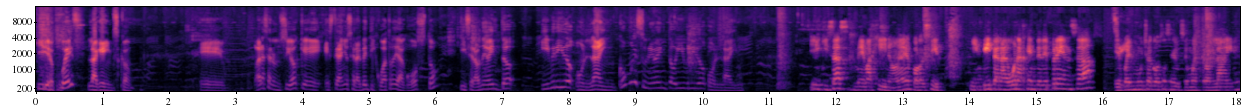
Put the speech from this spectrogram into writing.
y después la Gamescom. Eh, ahora se anunció que este año será el 24 de agosto y será un evento híbrido online. ¿Cómo es un evento híbrido online? Y quizás, me imagino, ¿eh? por decir, invitan a alguna gente de prensa y después muchas cosas se, se muestra online.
